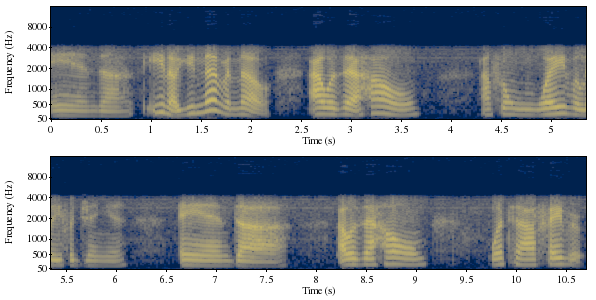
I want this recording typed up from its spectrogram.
and uh, you know, you never know. I was at home I'm from Waverly, Virginia, and uh I was at home. Went to our favorite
